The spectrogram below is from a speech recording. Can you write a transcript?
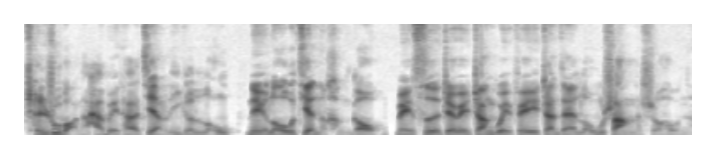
陈叔宝呢还为她建了一个楼，那个楼建得很高。每次这位张贵妃站在楼上的时候呢，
